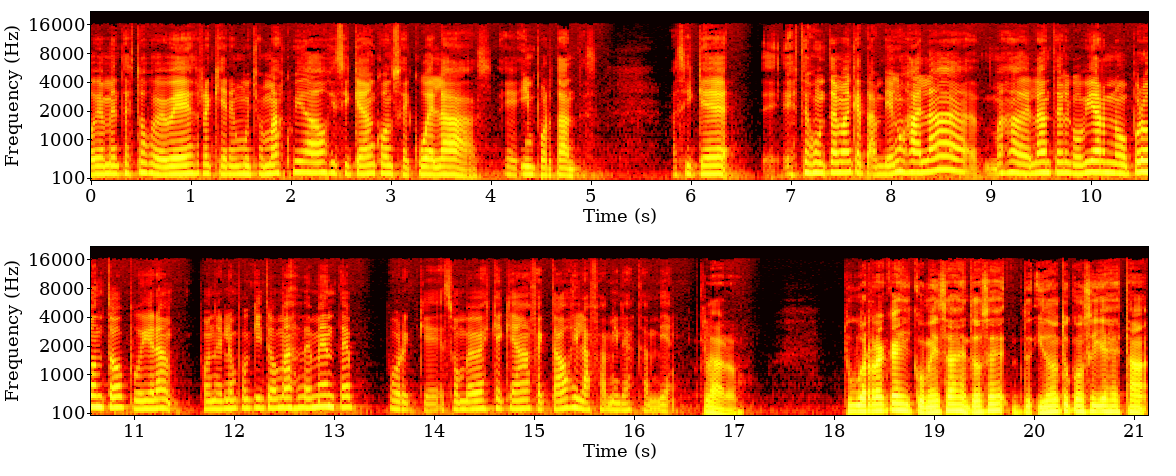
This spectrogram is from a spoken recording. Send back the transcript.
Obviamente estos bebés requieren mucho más cuidados y sí quedan con secuelas eh, importantes. Así que este es un tema que también ojalá más adelante el gobierno pronto pudiera ponerle un poquito más de mente porque son bebés que quedan afectados y las familias también. Claro. Tú arrancas y comienzas, entonces, ¿y dónde tú consigues esta?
